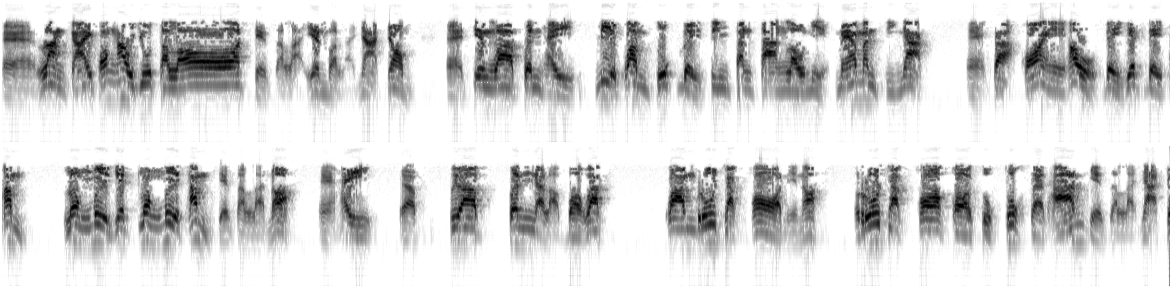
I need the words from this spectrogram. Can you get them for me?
เอ่อร่างกายของเฮาอยู่ตลอดเจ็บสลายเห็นบ่ล่ะญาติย่อมเอ่อจึงว่าเพิ่นให้มีความสุขด้วยสิ่งต่างๆ เหล่านี้แม้มันสิยากเอ่อก็ขอให้เฮาได้เฮ็ดได้ทำลงมือเฮ็ดลงมือทำจังซั่นละเนาะเอ่อให้เอ่อเพื่อ เพิ่นน่ะล่ะบอกว่า ความรู้จักพอเนี่ยเนาะรู้จักพอก่อสุขทุกสถานเจังซั่นล่ะญาติโย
